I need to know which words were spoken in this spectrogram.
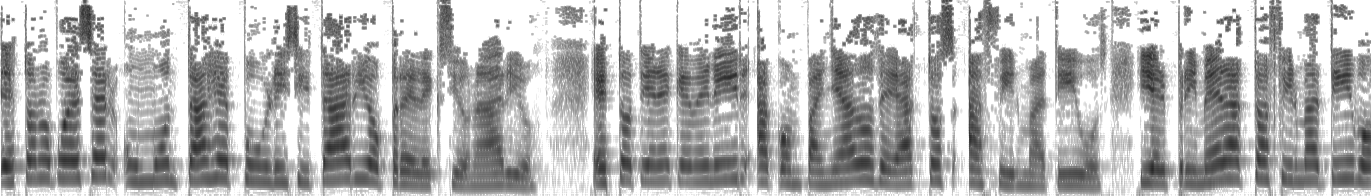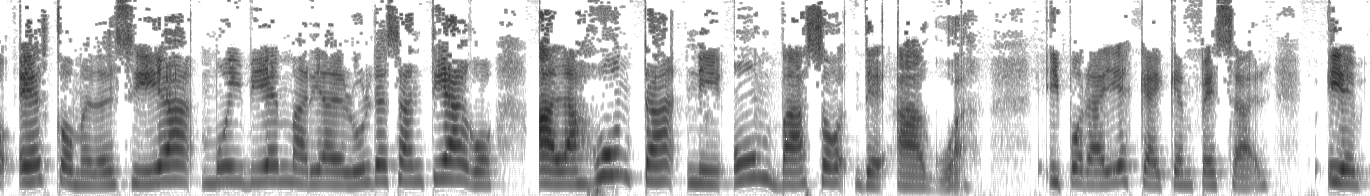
esto no puede ser un montaje publicitario preeleccionario. Esto tiene que venir acompañado de actos afirmativos. Y el primer acto afirmativo es, como decía muy bien María de Lourdes Santiago, a la Junta ni un vaso de agua. Y por ahí es que hay que empezar. Y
